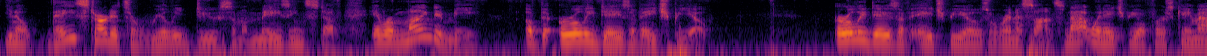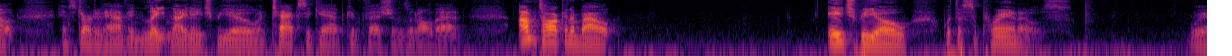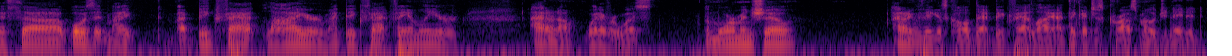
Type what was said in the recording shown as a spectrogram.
you know, they started to really do some amazing stuff. It reminded me of the early days of HBO. Early days of HBO's renaissance, not when HBO first came out and started having late night HBO and taxi cab confessions and all that. I'm talking about HBO with The Sopranos, with uh, what was it, my my big fat lie or my big fat family or I don't know, whatever it was, The Mormon Show. I don't even think it's called that big fat lie. I think I just cross mogenated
